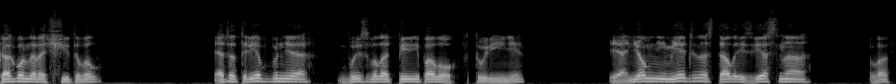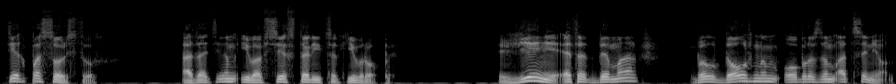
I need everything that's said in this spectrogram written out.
Как он рассчитывал, это требование вызвало переполох в Турине, и о нем немедленно стало известно во всех посольствах. а затем и во всех столицах Европы. В Вене этот демарш был должным образом оценен.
